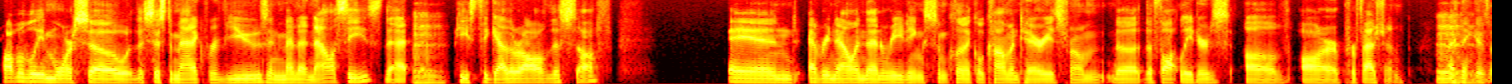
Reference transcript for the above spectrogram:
probably more so the systematic reviews and meta analyses that, that Mhm. piece together all of this stuff. And every now and then reading some clinical commentaries from the, the thought leaders of our profession, I think Mhm. is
